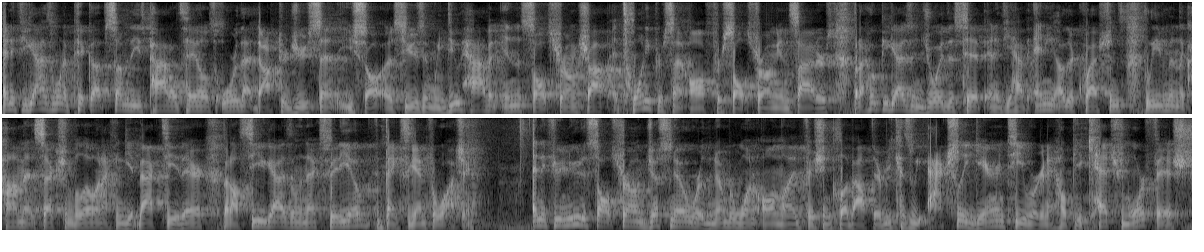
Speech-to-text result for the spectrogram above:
And if you guys want to pick up some of these paddle tails or that Dr. Juice scent that you saw us using, we do have it in the Salt Strong shop at 20% off for Salt Strong insiders. But I hope you guys enjoyed this tip. And if you have any other questions, leave them in the comment section below and I can get back to you there. But I'll see you guys on the next video and thanks again for watching. And if you're new to Salt Strong, just know we're the number one online fishing club out there because we actually guarantee we're gonna help you catch more fish,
